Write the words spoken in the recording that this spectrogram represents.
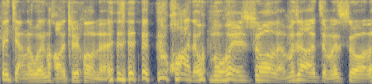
被讲了文豪之后呢，话都不会说了，不知道怎么说了。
